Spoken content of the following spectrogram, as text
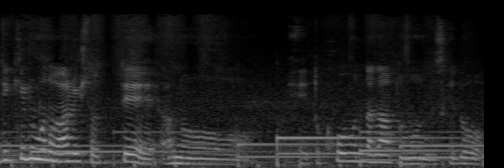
できるものがある人ってあの、えー、と幸運だなと思うんですけど、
